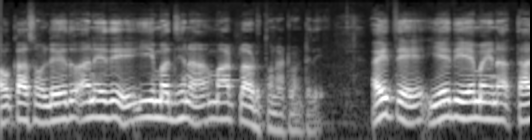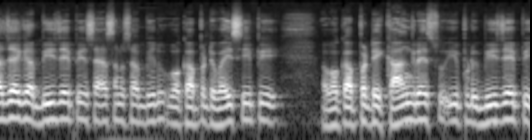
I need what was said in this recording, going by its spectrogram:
అవకాశం లేదు అనేది ఈ మధ్యన మాట్లాడుతున్నటువంటిది. అయితే ఏది ఏమైనా తాజాగా బీజేపీ శాసనసభ్యులు ఒకప్పటి వైసీపీ ఒకప్పటి కాంగ్రెస్ ఇప్పుడు బీజేపీ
